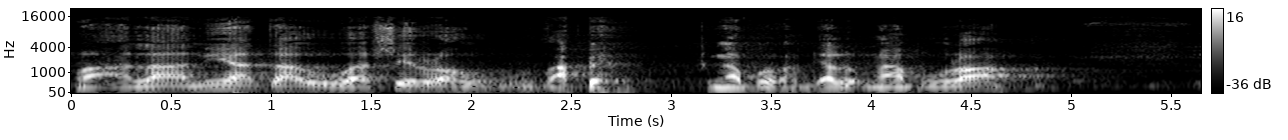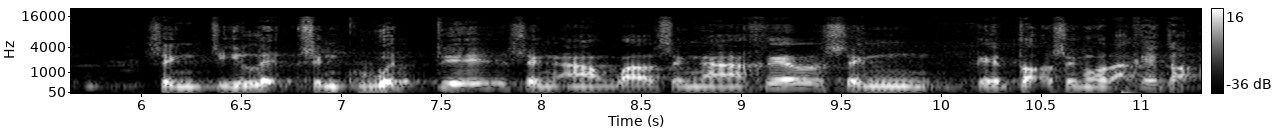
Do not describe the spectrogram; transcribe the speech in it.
wa alaniyatahu wa sirrahu kabeh ngapura njaluk ngapura sing cilik, sing gedhe, sing awal, sing akhir, sing ketok, sing ora ketok.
